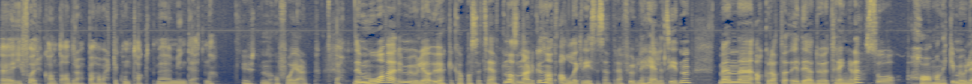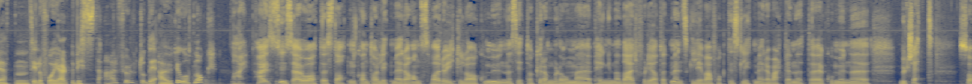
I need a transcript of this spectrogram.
eh, i forkant av drapet, har vært i kontakt med myndighetene. Uten å få hjelp. Ja. Det må være mulig å øke kapasiteten. Altså, nå er det ikke sånn at alle krisesentre er fulle hele tiden, men eh, akkurat idet du trenger det, så har man ikke muligheten til å få hjelp hvis det er fullt, og det er jo ikke godt nok. Nei, her syns jeg jo at staten kan ta litt mer ansvar, og ikke la kommunene sitte og krangle om eh, pengene der. fordi at et menneskeliv er faktisk litt mer verdt enn et eh, kommunebudsjett. Så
